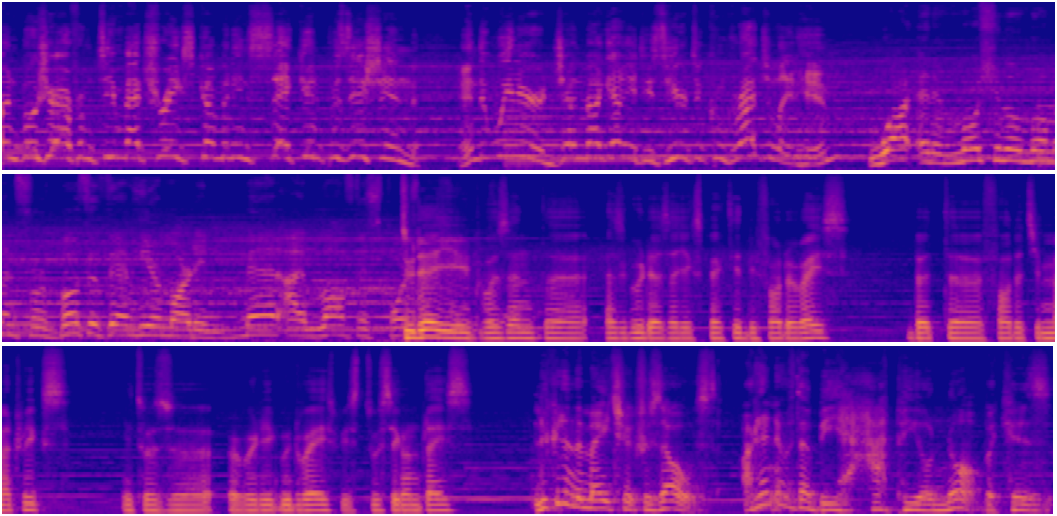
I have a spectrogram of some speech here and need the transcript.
Here is Johan Beaujard from Team Matrix coming in second position. And the winner, Jan Margarit, is here to congratulate him. What an emotional moment for both of them here, Martin. Man, I love this sport. Today it wasn't uh, as good as I expected before the race, but uh, for the Team Matrix, it was uh, a really good race with two second place. Looking at the Matrix results, I don't know if they'll be happy or not because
